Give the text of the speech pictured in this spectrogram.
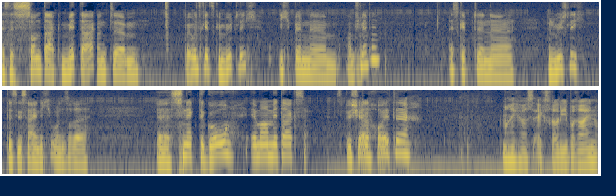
Es ist Sonntagmittag und ähm, bei uns geht es gemütlich. Ich bin ähm, am Schnibbeln. Es gibt ein, äh, ein Müsli. Das ist eigentlich unsere äh, Snack to go immer mittags. Speziell heute mache ich was extra lieber rein,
